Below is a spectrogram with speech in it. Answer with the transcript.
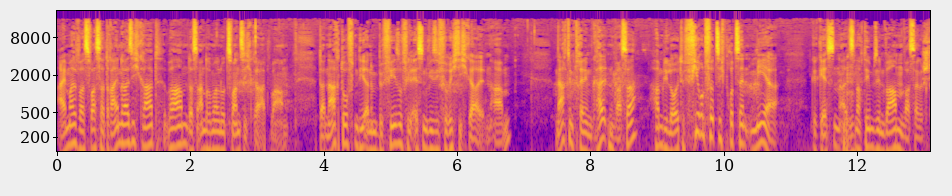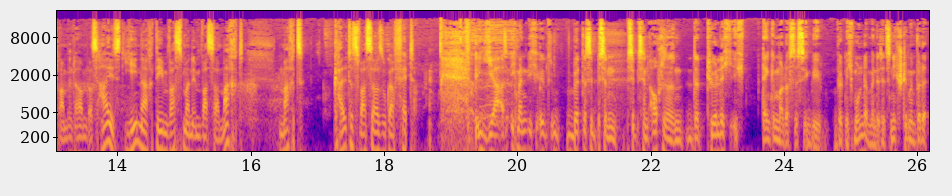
Einmal war das Wasser 33 Grad warm, das andere Mal nur 20 Grad warm. Danach durften die an einem Buffet so viel essen, wie sie für richtig gehalten haben. Nach dem Training im kalten Wasser haben die Leute 44 Prozent mehr gegessen, als nachdem sie in warmem Wasser gestrampelt haben. Das heißt, je nachdem, was man im Wasser macht, macht kaltes Wasser sogar Fett. Ja, also ich meine, ich äh, würde das ein bisschen, bisschen, bisschen aufschlüsseln. Also natürlich, ich denke mal, dass das irgendwie, würde mich wundern, wenn das jetzt nicht stimmen würde.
